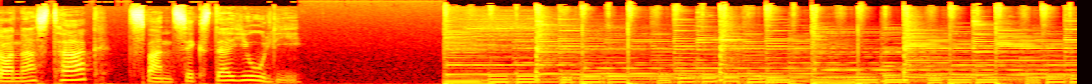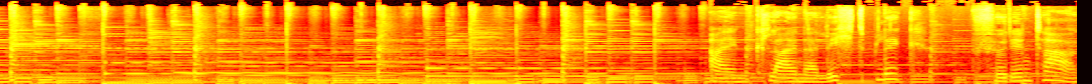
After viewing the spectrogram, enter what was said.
Donnerstag, 20. Juli. Ein kleiner Lichtblick für den Tag.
